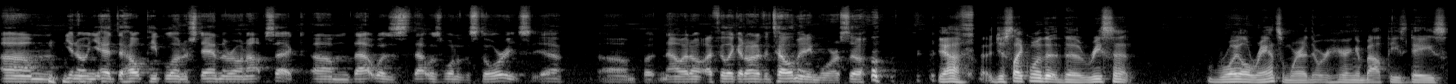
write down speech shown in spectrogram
Um, you know, and you had to help people understand their own OPSEC. Um, that was that was one of the stories. Yeah. Um, but now I don't. I feel like I don't have to tell them anymore. So. yeah, just like one of the, the recent royal ransomware that we're hearing about these days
